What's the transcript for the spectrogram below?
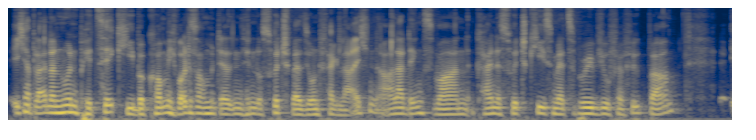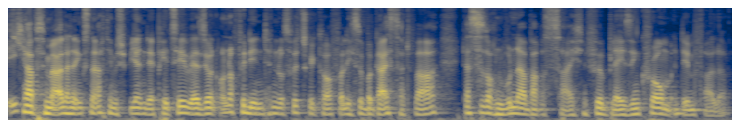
Ich habe leider nur einen PC-Key bekommen. Ich wollte es auch mit der Nintendo Switch-Version vergleichen. Allerdings waren keine Switch-Keys mehr zur Review verfügbar. Ich habe es mir allerdings nach dem Spielen der PC-Version auch noch für die Nintendo Switch gekauft, weil ich so begeistert war. Das ist auch ein wunderbares Zeichen für Blazing Chrome in dem Falle.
